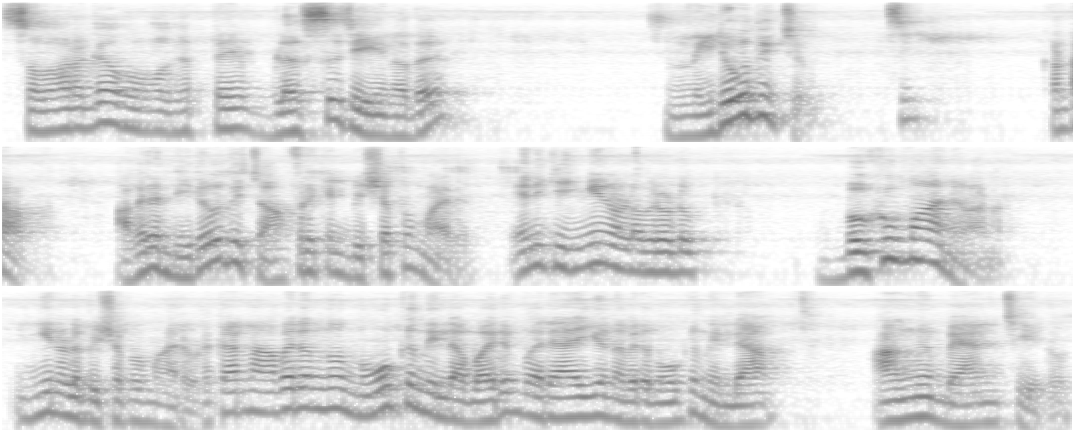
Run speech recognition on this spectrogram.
സ്വർഗഭോഗത്തെ ബ്ലസ് ചെയ്യുന്നത് നിരോധിച്ചു. സി കണ്ടോ? അവരെ നിരോധിച്ചു ആഫ്രിക്കൻ ബിഷപ്പുമാർ എനിക്ക് ഇങ്ങനെയുള്ളവരോട് ബഹുമാനമാണ്. ഇങ്ങനെയുള്ള ബിഷപ്പുമാരോട്. കാരണം അവരൊന്നും നോക്കുന്നില്ല. വരും വരായികയെന്ന് അവർ നോക്കുന്നില്ല. അങ്ങ് ബാൻ ചെയ്തു.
